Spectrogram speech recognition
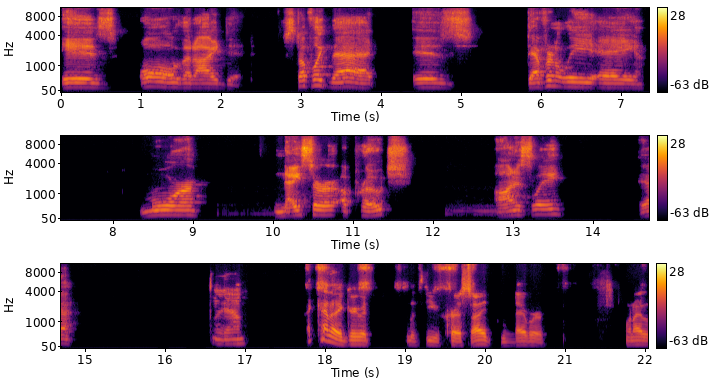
is all that i did. Stuff like that is definitely a more nicer approach honestly yeah Yeah. I kind of agree with with you, Chris. I never, when I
